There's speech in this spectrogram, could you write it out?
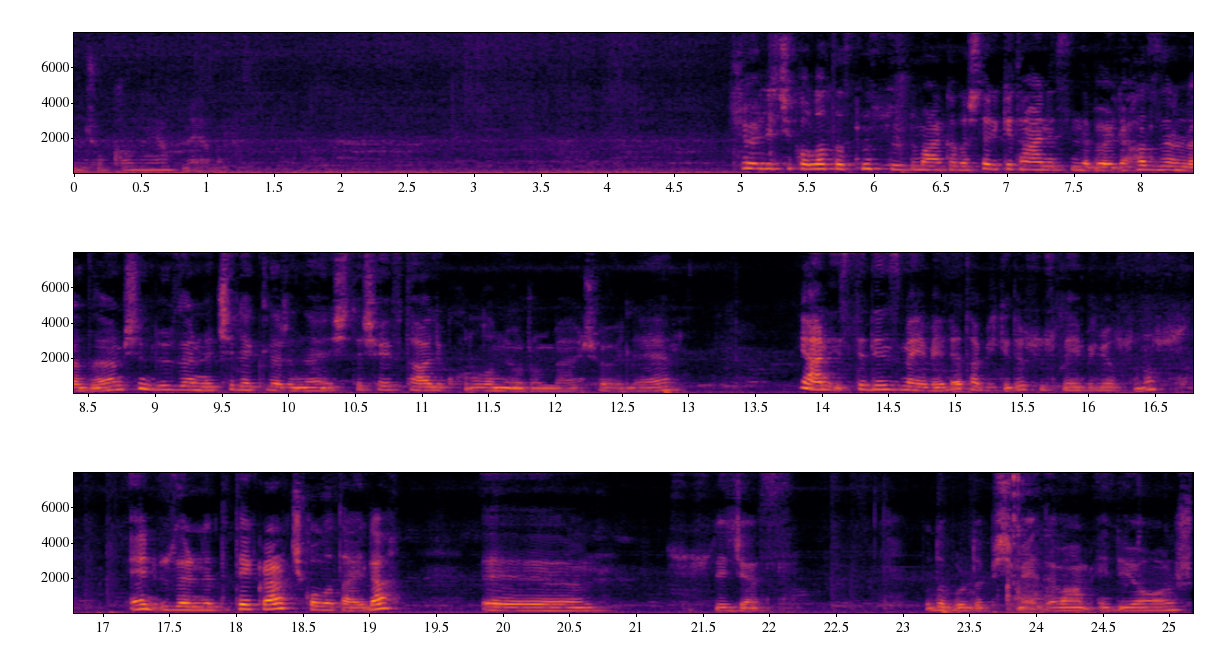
bunu çok kalın yapmayalım. Şöyle çikolatasını sürdüm arkadaşlar. İki tanesini de böyle hazırladım. Şimdi üzerine çileklerini işte şeftali kullanıyorum ben şöyle. Yani istediğiniz meyveyle tabii ki de süsleyebiliyorsunuz. En üzerine de tekrar çikolatayla eee süsleyeceğiz. Bu da burada pişmeye devam ediyor.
